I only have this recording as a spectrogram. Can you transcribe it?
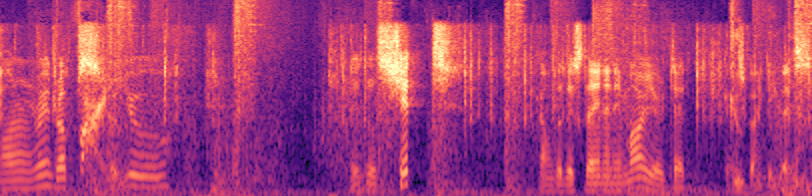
More raindrops for you. Little shit. Come to this lane anymore, you're dead. Guys going to base.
